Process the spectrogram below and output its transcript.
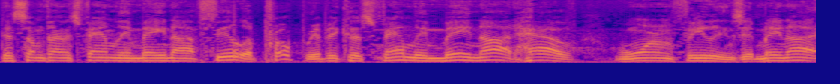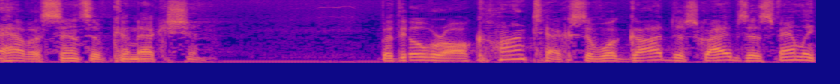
that sometimes family may not feel appropriate because family may not have warm feelings, it may not have a sense of connection. But the overall context of what God describes as family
